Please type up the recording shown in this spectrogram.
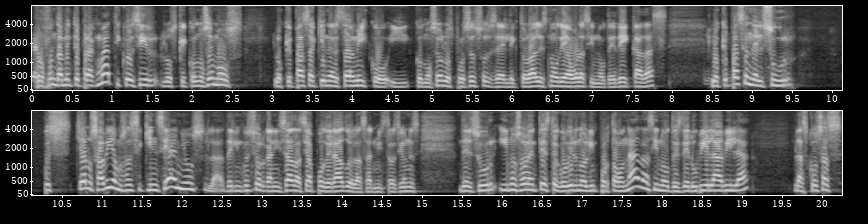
profundamente pragmático, es decir, los que conocemos lo que pasa aquí en el Estado de México y conocemos los procesos electorales no de ahora, sino de décadas, lo que pasa en el sur, pues ya lo sabíamos hace 15 años, la delincuencia organizada se ha apoderado de las administraciones del sur y no solamente a este gobierno le ha importado nada, sino desde Rubiel Ávila las cosas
